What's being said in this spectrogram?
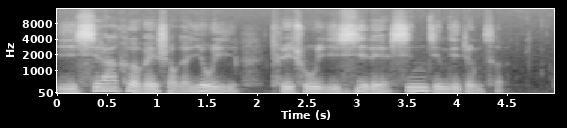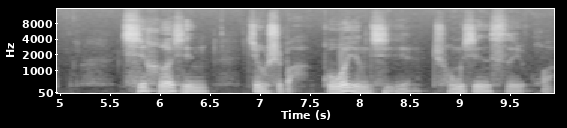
以希拉克为首的右翼推出一系列新经济政策，其核心就是把国营企业重新私有化。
